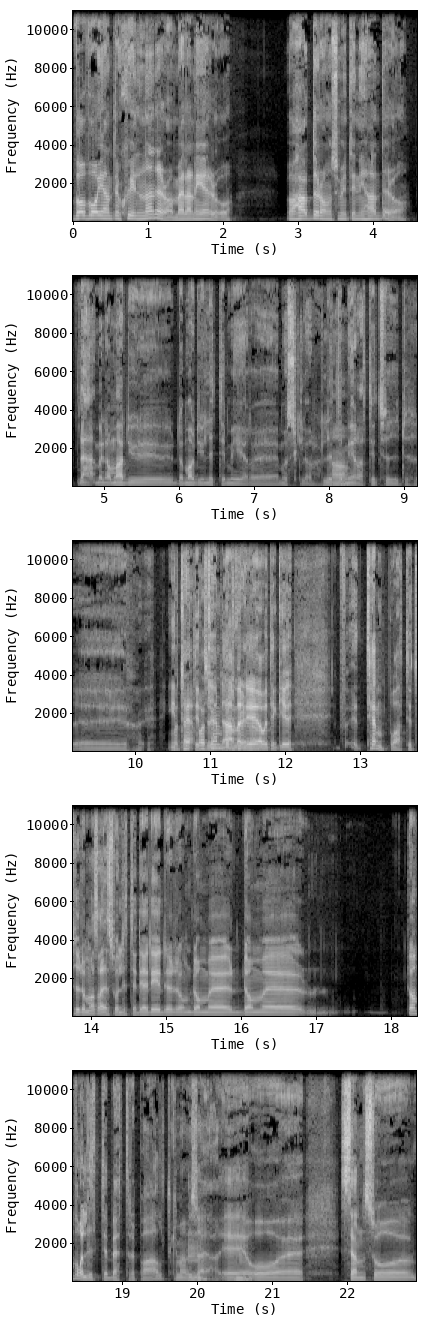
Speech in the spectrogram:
vad var egentligen skillnaden då mellan er då? Vad hade de som inte ni hade då? Nej men de hade ju, de hade ju lite mer eh, muskler, lite ja. mer attityd. Eh, inte attityd, var nej, men det, jag tänker tempoattityd om man säger så lite. Det, det, de, de, de, de, de var lite bättre på allt kan man väl mm. säga. Eh, mm. och eh, sen så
